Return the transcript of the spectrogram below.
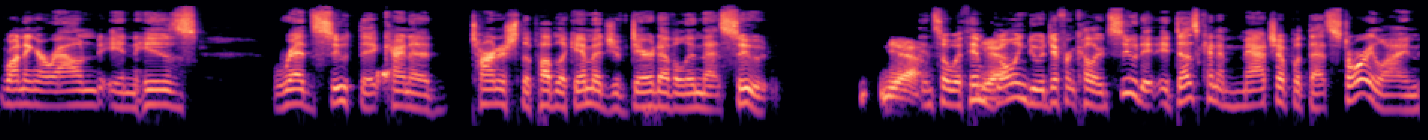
running around in his red suit that kind of tarnish the public image of Daredevil in that suit. Yeah. And so with him yeah. going to a different colored suit, it, it does kind of match up with that storyline.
